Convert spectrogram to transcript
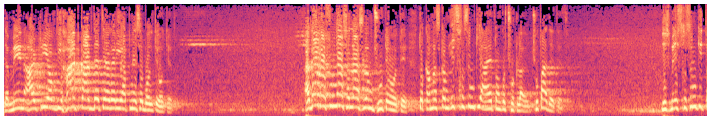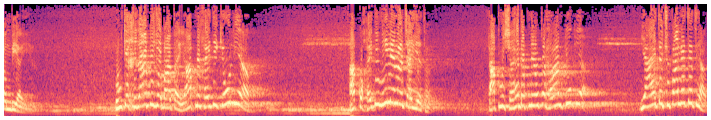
the main artery of the heart کاٹ دیتے اگر یہ اپنے سے بولتے ہوتے تو۔ اگر رسول اللہ صلی اللہ علیہ وسلم جھوٹے ہوتے تو کم از کم اس قسم کی آیتوں کو چھپا دیتے تھے۔ جس میں اس قسم کی تمبی آئی ہے۔ ان کے خلاف بھی جو بات آئی، آپ نے قیدی کیوں لیا؟ آپ آپ کو قیدی نہیں لینا چاہیے تھا۔ آپ نے شہد اپنے اوپر حرام کیوں کیا؟ یہ آئے تھے چھپا لیتے تھے آپ۔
